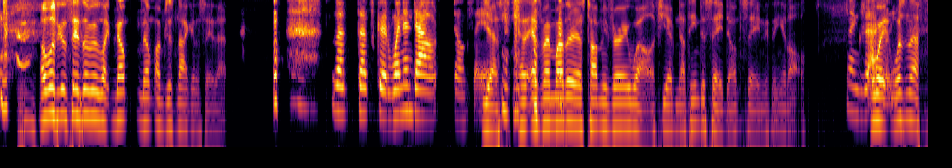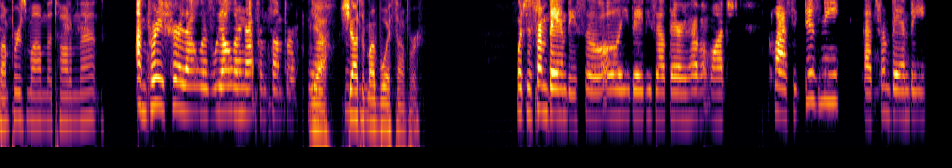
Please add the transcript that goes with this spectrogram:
I was gonna say something. I was like, nope, nope. I'm just not gonna say that. That that's good. When in doubt, don't say it. Yes, as my mother has taught me very well. If you have nothing to say, don't say anything at all. exactly. Oh, wait, wasn't that Thumper's mom that taught him that? I'm pretty sure that was we all learned that from Thumper. Yeah. Shout out to mm-hmm. my boy Thumper. Which is from Bambi. So all you babies out there who haven't watched classic Disney, that's from Bambi.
